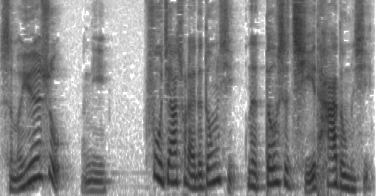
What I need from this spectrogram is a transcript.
什么约束？你附加出来的东西，那都是其他东西，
